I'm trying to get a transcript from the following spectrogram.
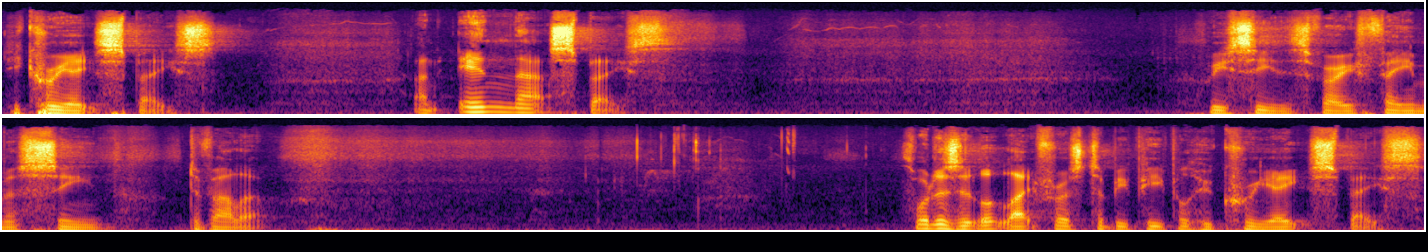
He creates space. And in that space, we see this very famous scene develop. So, what does it look like for us to be people who create space?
